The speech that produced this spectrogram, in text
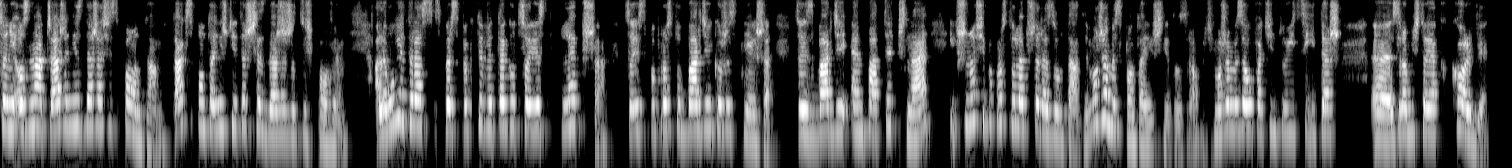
co nie oznacza, że nie zdarza się spontan, tak? Spontanicznie też się zdarzy, że coś powiem, ale mówię teraz z perspektywy tego, co jest lepsze, co jest po prostu bardziej korzystniejsze, co jest bardziej empatyczne i przynosi po prostu lepsze rezultaty. Możemy spontanicznie to zrobić, możemy zaufać intuicji i też e, zrobić to jakkolwiek,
